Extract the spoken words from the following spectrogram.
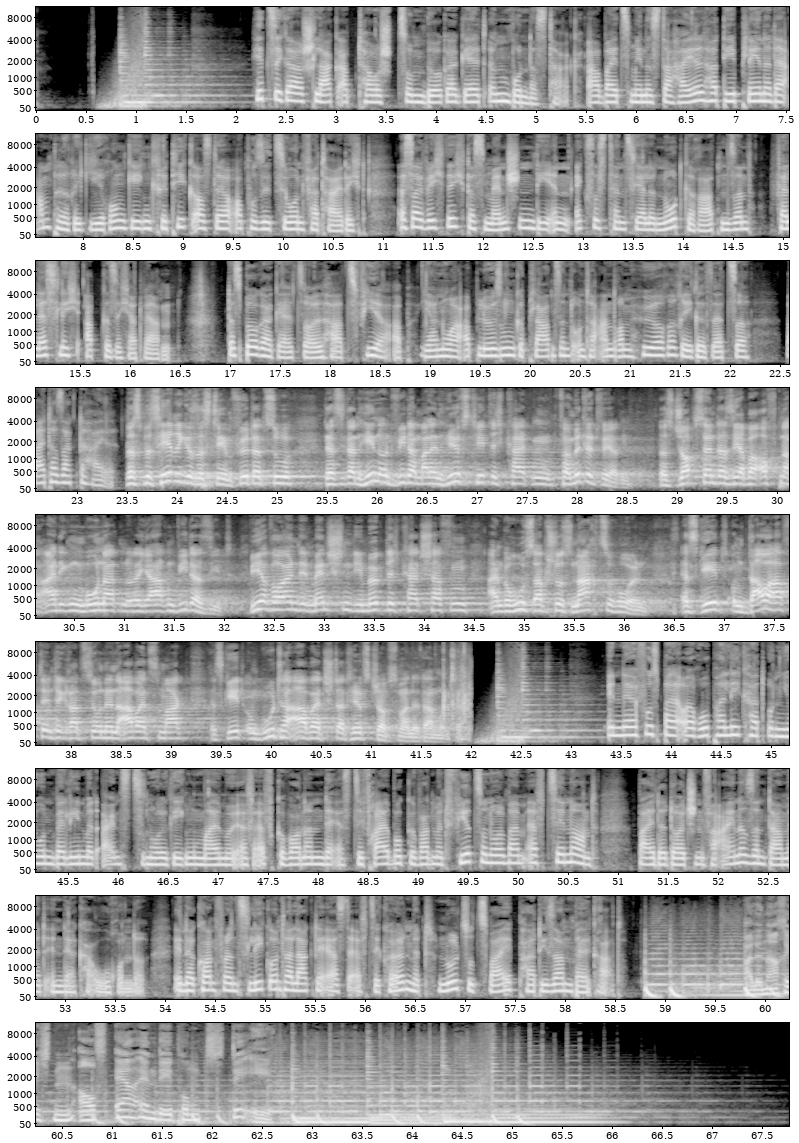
Hitziger Schlagabtausch zum Bürgergeld im Bundestag. Arbeitsminister Heil hat die Pläne der Ampelregierung gegen Kritik aus der Opposition verteidigt. Es sei wichtig, dass Menschen, die in existenzielle Not geraten sind, verlässlich abgesichert werden. Das Bürgergeld soll Hartz IV ab Januar ablösen. Geplant sind unter anderem höhere Regelsätze. Weiter sagte Heil. Das bisherige System führt dazu, dass sie dann hin und wieder mal in Hilfstätigkeiten vermittelt werden. Das Jobcenter sie aber oft nach einigen Monaten oder Jahren wieder sieht. Wir wollen den Menschen die Möglichkeit schaffen, einen Berufsabschluss nachzuholen. Es geht um dauerhafte Integration in den Arbeitsmarkt. Es geht um gute Arbeit statt Hilfsjobs, meine Damen und Herren. In der Fußball-Europa League hat Union Berlin mit 1 zu 0 gegen Malmö FF gewonnen. Der SC Freiburg gewann mit 4 zu 0 beim FC Nantes. Beide deutschen Vereine sind damit in der K.O.-Runde. In der Conference League unterlag der erste FC Köln mit 0 zu 2 Partisan Belgrad. Alle Nachrichten auf rnd.de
